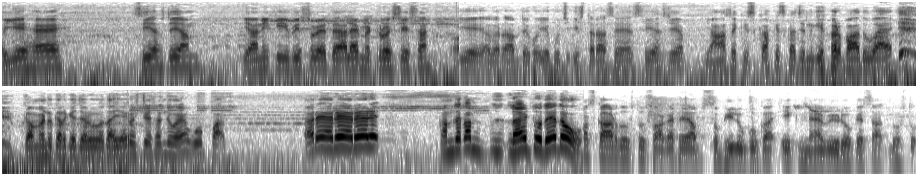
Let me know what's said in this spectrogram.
तो ये है सी एस डी एम यानी कि विश्वविद्यालय मेट्रो स्टेशन। ये अगर आप देखो, ये कुछ इस तरह से है सी एस डी एम यहाँ से किसका किसका ज़िंदगी बर्बाद हुआ है कमेंट करके ज़रूर बताइए। मेट्रो स्टेशन जो है, वो अरे अरे अरे अरे! कम से कम लाइट तो दे दो। नमस्कार दोस्तों, स्वागत है आप सभी लोगों का एक नए वीडियो के साथ। दोस्तों,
